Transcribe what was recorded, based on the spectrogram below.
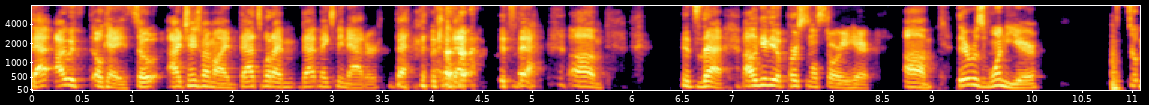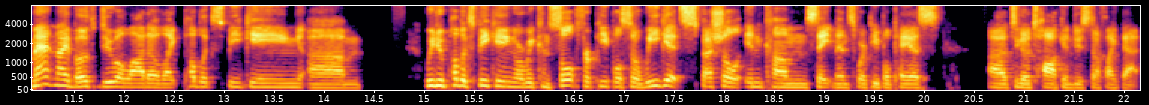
that I would. Okay, so I changed my mind. That's what I'm. That makes me madder. That okay, that, it's that. Um, it's that. I'll give you a personal story here. Um, there was one year. So Matt and I both do a lot of like public speaking. Um, we do public speaking or we consult for people, so we get special income statements where people pay us uh, to go talk and do stuff like that.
